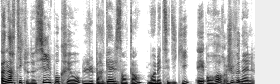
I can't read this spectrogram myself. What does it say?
Un article de Cyril Pocréo Lu par Gaël Santin, Mohamed Sediki et Aurore Juvenel.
